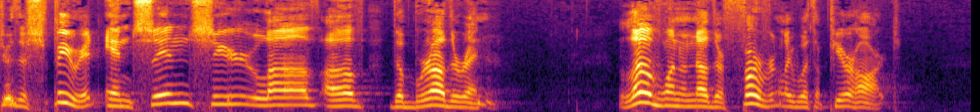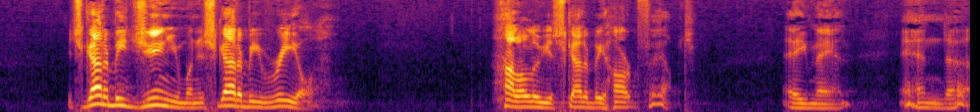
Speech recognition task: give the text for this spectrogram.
through the Spirit in sincere love of the brethren. Love one another fervently with a pure heart. It's got to be genuine. It's got to be real. Hallelujah. It's got to be heartfelt. Amen. And uh,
